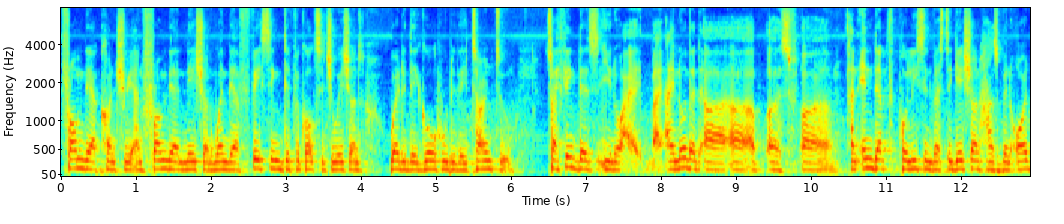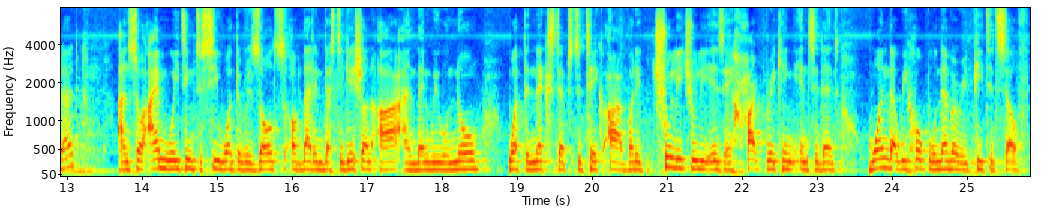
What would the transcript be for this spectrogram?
from their country and from their nation when they are facing difficult situations. Where do they go? Who do they turn to? So I think there's, you know, I, I know that uh, uh, uh, an in-depth police investigation has been ordered. And so I'm waiting to see what the results of that investigation are, and then we will know what the next steps to take are. But it truly, truly is a heartbreaking incident, one that we hope will never repeat itself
